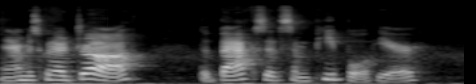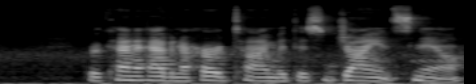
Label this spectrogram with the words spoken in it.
And I'm just going to draw the backs of some people here. We're kind of having a hard time with this giant snail.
